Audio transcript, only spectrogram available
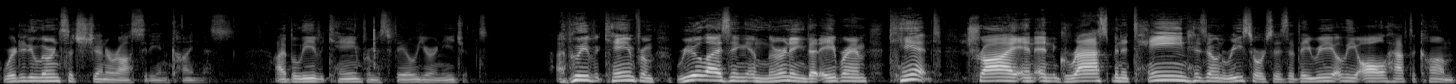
Where did he learn such generosity and kindness? I believe it came from his failure in Egypt. I believe it came from realizing and learning that Abraham can't try and, and grasp and attain his own resources, that they really all have to come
